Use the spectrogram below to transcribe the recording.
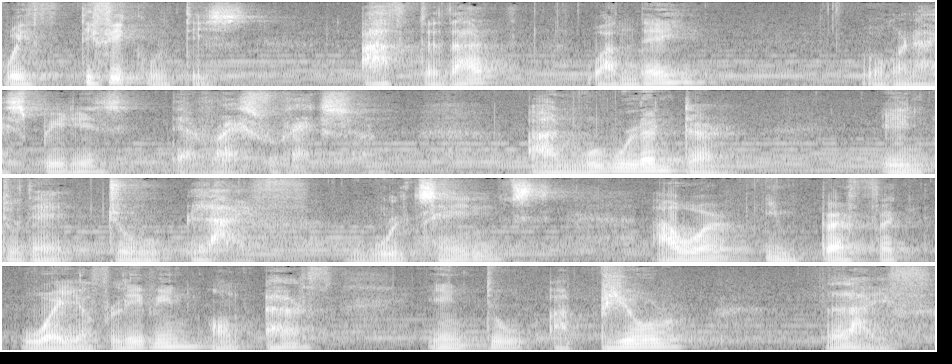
with difficulties. After that, one day, we're going to experience the resurrection and we will enter into the true life. We will change our imperfect way of living on earth into a pure life.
